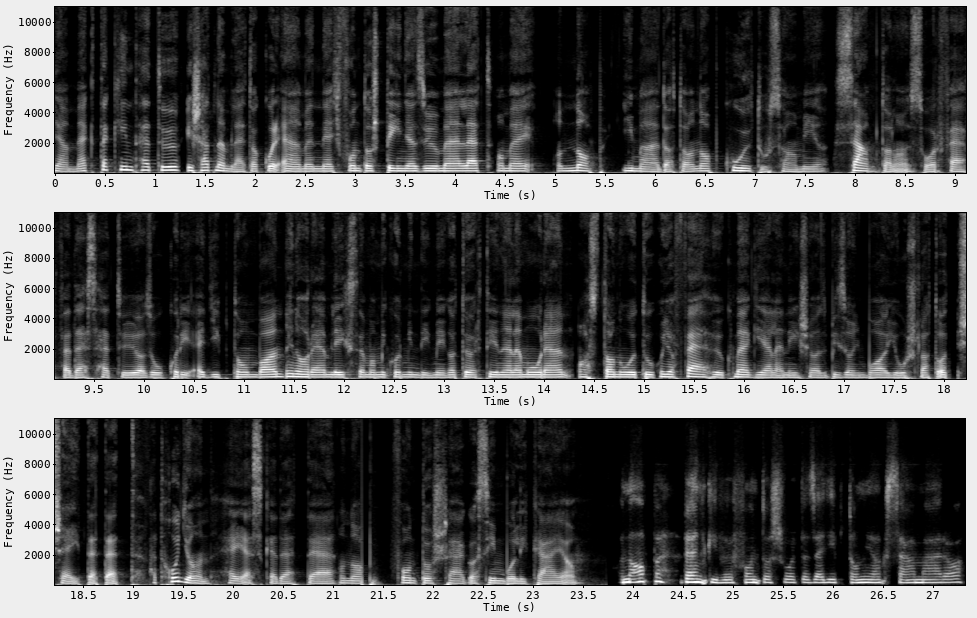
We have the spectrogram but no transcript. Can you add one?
honlapján megtekinthető, és hát nem lehet akkor elmenni egy fontos tényező mellett, amely a nap imádata, a nap kultusza, ami számtalanszor felfedezhető az ókori Egyiptomban. Én arra emlékszem, amikor mindig még a történelem órán azt tanultuk, hogy a felhők megjelenése az bizony baljóslatot sejtetett. Hát hogyan helyezkedett el a nap fontossága, szimbolikája? Nap rendkívül fontos volt az egyiptomiak számára.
